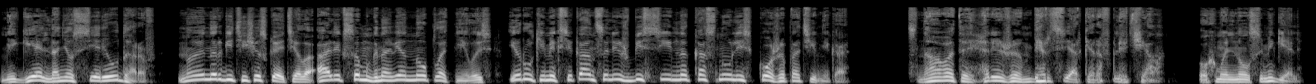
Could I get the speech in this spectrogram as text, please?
Мигель нанес серию ударов, но энергетическое тело Алекса мгновенно уплотнилось, и руки мексиканца лишь бессильно коснулись кожи противника. «Снова ты режим берсеркера включил», — ухмыльнулся Мигель.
